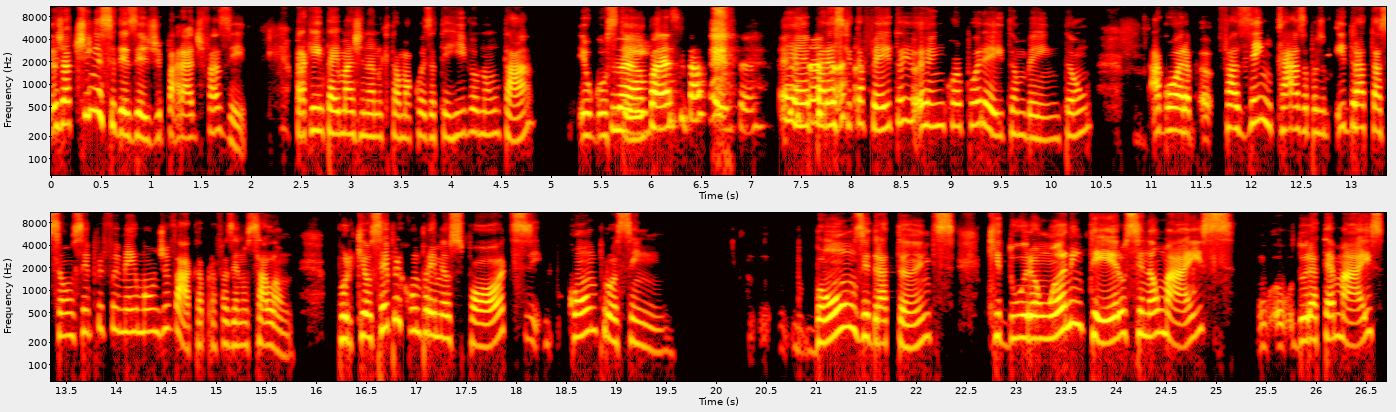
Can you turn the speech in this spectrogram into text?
Eu já tinha esse desejo de parar de fazer. Para quem está imaginando que tá uma coisa terrível, não tá eu gostei. Não, parece que tá feita. É, parece que tá feita e eu incorporei também. Então, agora, fazer em casa, por exemplo, hidratação, eu sempre fui meio mão de vaca para fazer no salão. Porque eu sempre comprei meus potes, compro assim bons hidratantes que duram um ano inteiro, se não mais dura até mais,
